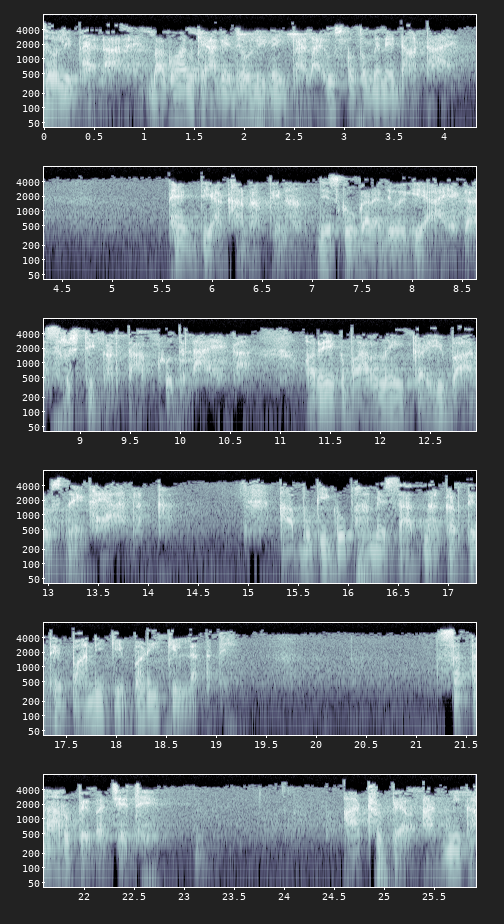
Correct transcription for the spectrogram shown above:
झोली फैला रहे भगवान के आगे झोली नहीं फैलाए, उसको तो मैंने डांटा है। फेंक दिया खाना पीना, जिसको गरज होगी आएगा सृष्टि करता खुद लाएगा। और एक बार नहीं, कई बार उसने ख्याल रखा। आबू की गुफा में साधना करते थे, पानी की बड़ी किल्लत थी। सत्रह रुपए बचे थे। आठ रुपया आदमी का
